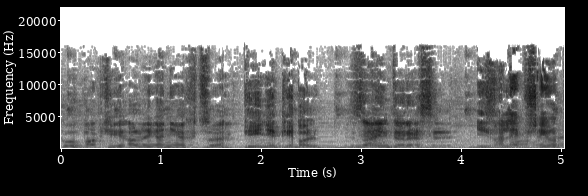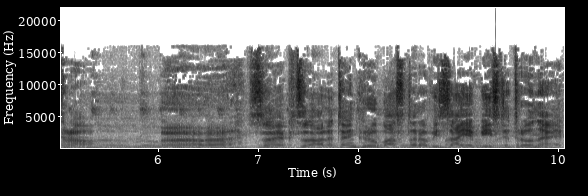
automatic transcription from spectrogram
Chłopaki, ale ja nie chcę. Pij nie pierdol. Za interesy. I za lepsze jutro. Ech, co jak co, ale ten grubas to robi zajebisty trunek.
